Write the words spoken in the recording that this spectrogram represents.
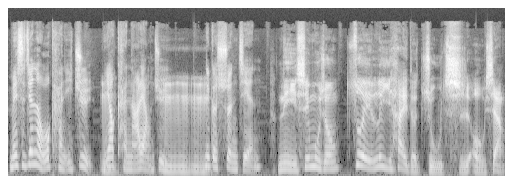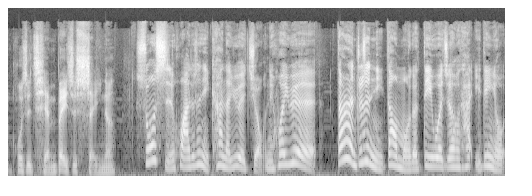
没时间了，我砍一句，你要砍哪两句？嗯嗯嗯，那个瞬间，你心目中最厉害的主持偶像或是前辈是谁呢？说实话，就是你看的越久，你会越。当然，就是你到某个地位之后，他一定有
